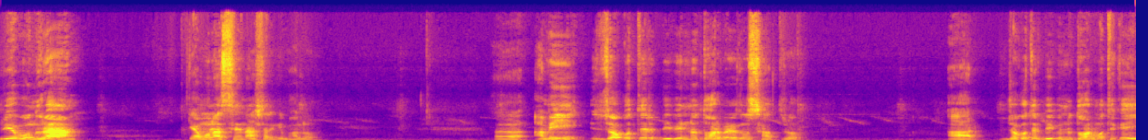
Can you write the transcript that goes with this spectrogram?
প্রিয় বন্ধুরা, কেমন আছেন? আশা কি ভালো। আমি জগতের বিভিন্ন ধর্মের একজন ছাত্র, আর জগতের বিভিন্ন ধর্ম থেকেই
